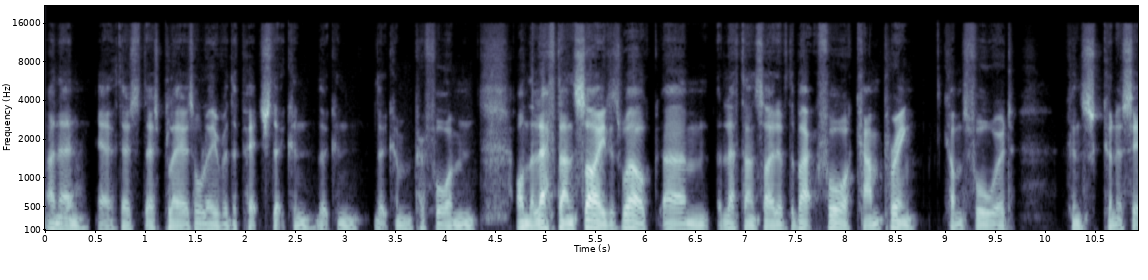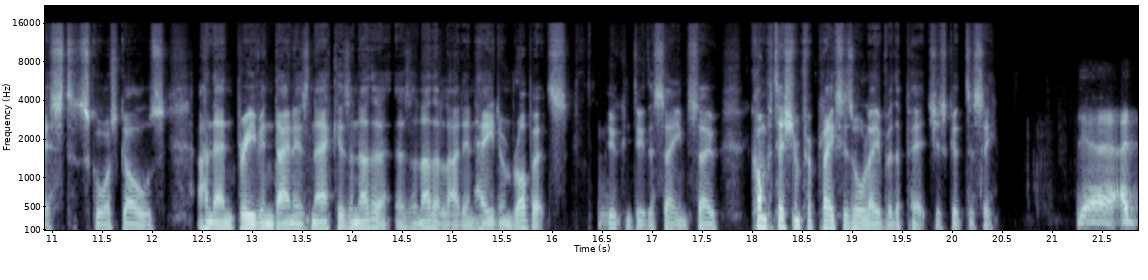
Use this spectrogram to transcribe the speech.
And then yeah, there's there's players all over the pitch that can that can that can perform on the left hand side as well. Um, left hand side of the back four, Cam Pring comes forward can can assist, scores goals, and then breathing down his neck is another as another lad in Haydon Roberts who mm. can do the same. So competition for places all over the pitch is good to see. Yeah, and,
